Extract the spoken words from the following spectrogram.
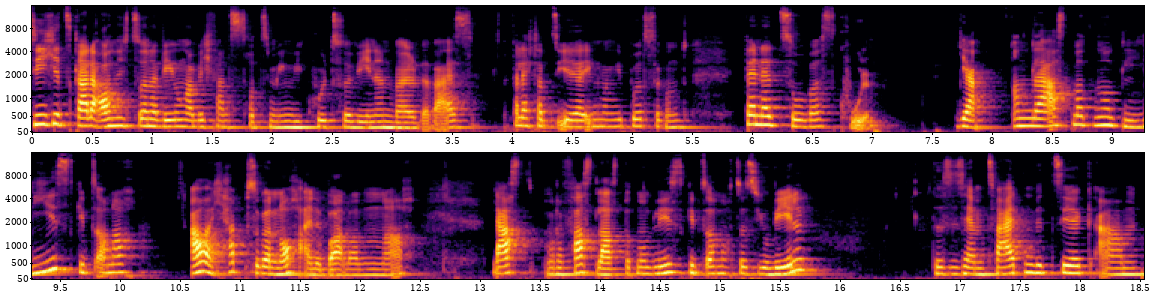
Ziehe ich jetzt gerade auch nicht so in Erwägung, aber ich fand es trotzdem irgendwie cool zu erwähnen, weil wer weiß, vielleicht habt ihr ja irgendwann Geburtstag und findet sowas cool. Ja, und last but not least gibt es auch noch, oh, ich habe sogar noch eine Bar danach. Last oder fast last but not least gibt es auch noch das Juwel. Das ist ja im zweiten Bezirk. Ähm,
